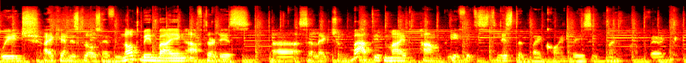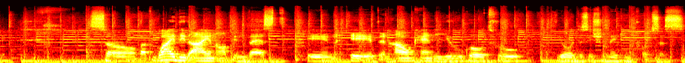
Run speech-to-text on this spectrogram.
which I can disclose have not been buying after this uh, selection, but it might pump if it's listed by Coinbase. It might pump very quickly. So, but why did I not invest in it and how can you go through your decision making process.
